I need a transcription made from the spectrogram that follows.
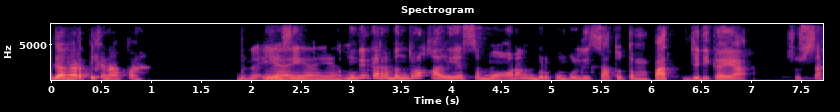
Nggak ngerti kenapa. Bener, Iya iya sih. iya iya. Mungkin karena bentrok kali ya, semua orang berkumpul di satu tempat, jadi kayak susah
